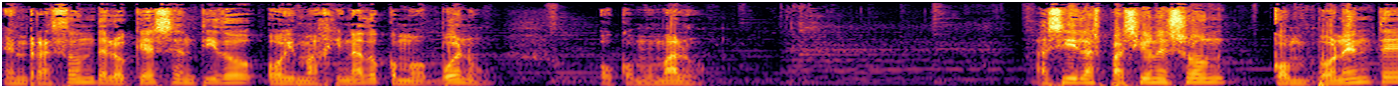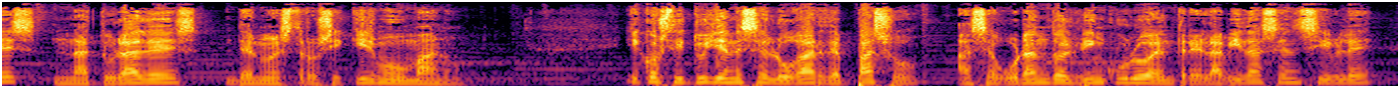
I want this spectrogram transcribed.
en razón de lo que es sentido o imaginado como bueno o como malo. Así las pasiones son componentes naturales de nuestro psiquismo humano y constituyen ese lugar de paso asegurando el vínculo entre la vida sensible y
